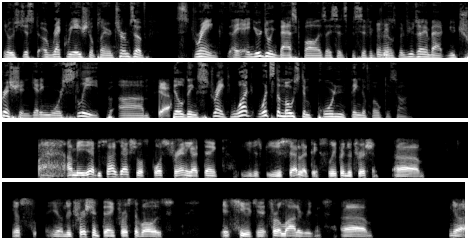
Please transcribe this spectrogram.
you know, is just a recreational player in terms of strength, and you're doing basketball, as I said, specific mm-hmm. drills, but if you're talking about nutrition, getting more sleep, um, yeah. building strength, what, what's the most important thing to focus on? I mean, yeah, besides actual sports training, I think you just, you just said it, I think sleep and nutrition. Um, you know, you know, nutrition thing, first of all, is, is huge for a lot of reasons. Um, you know,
